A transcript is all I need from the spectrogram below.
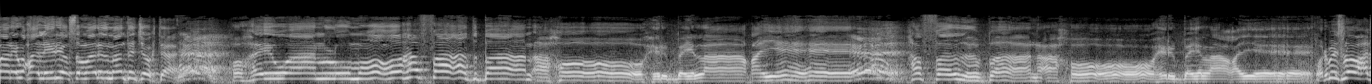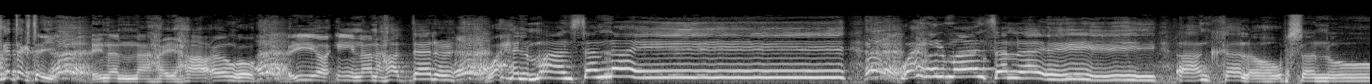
war kalamaanay waxaa la yidhi oo soomaalidu maanta joogtaa. Hohay waan lumo hafaad baan ahoo hirbaylaacaye hafad baan ahoo hirbaylaacaye war bisla waxaad ka tagtay. Inan nahay haacogo iyo inan hader waxilmaansanay waxilmaansanay aan kala hubsano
